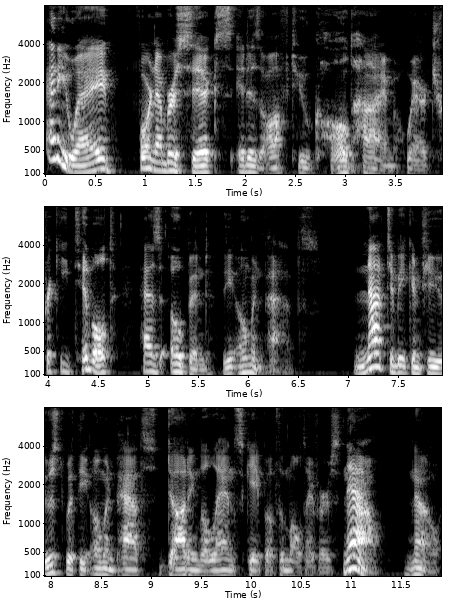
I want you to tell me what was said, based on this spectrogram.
Anyway, for number six, it is off to Kaldheim, where Tricky Tibalt has opened the Omen Paths. Not to be confused with the Omen Paths dotting the landscape of the multiverse now. No,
